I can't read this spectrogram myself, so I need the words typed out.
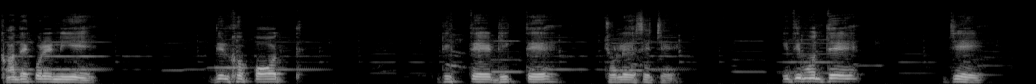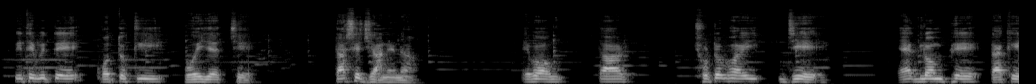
কাঁধে করে নিয়ে দীর্ঘ পথ ঢিকতে ঢিকতে চলে এসেছে। ইতিমধ্যে যে পৃথিবীতে কত কি হয়ে যাচ্ছে তা সে জানে না এবং তার ছোট ভাই যে এক লম্ফে তাকে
